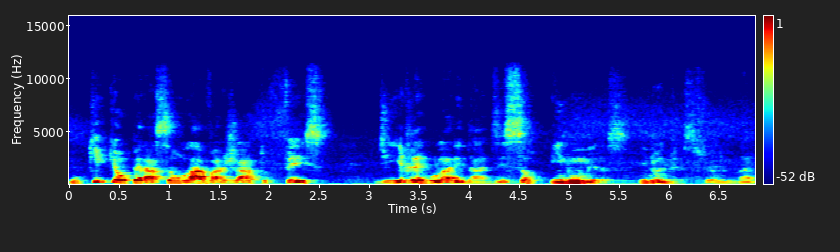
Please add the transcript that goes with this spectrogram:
o que, que a Operação Lava Jato fez de irregularidades. E são inúmeras, inúmeras. né?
